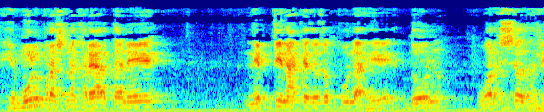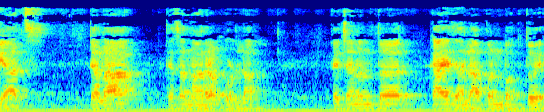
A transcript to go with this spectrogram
हे मूळ प्रश्न खऱ्या अर्थाने नेप्ती नाक्याचा जो पूल आहे दोन वर्ष झाली आज. त्याला त्याचा नारळ फोडला. त्याच्यानंतर काय झालं आपण बघतोय.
